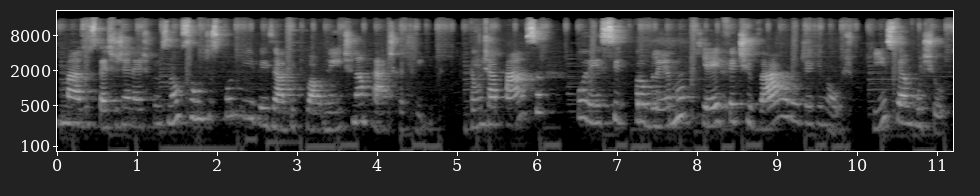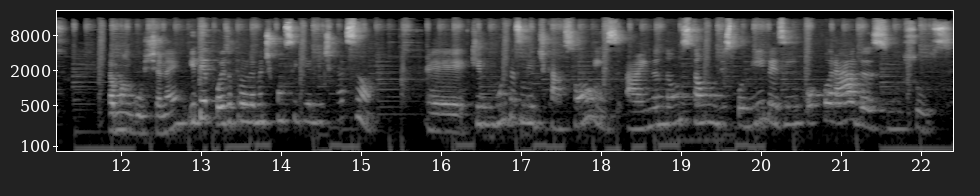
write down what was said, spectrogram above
mas os testes genéticos não são disponíveis habitualmente na prática clínica. Então já passa por esse problema que é efetivar o diagnóstico, que isso é angustioso, é uma angústia, né? E depois o problema de conseguir a medicação. É, que muitas medicações ainda não estão disponíveis e incorporadas no SUS.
